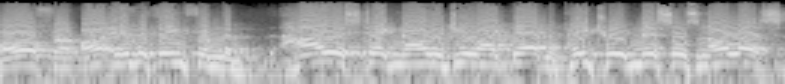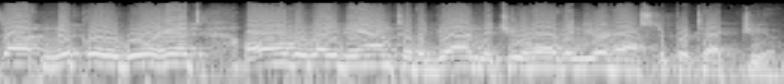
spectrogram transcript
all from all, everything from the highest technology like that and the Patriot missiles and all that stuff, nuclear warheads, all the way down to the gun that you have in your house to protect you.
